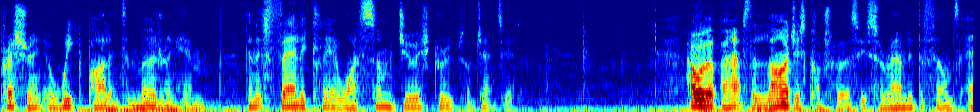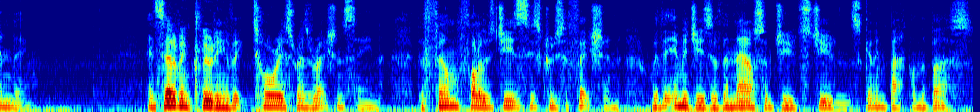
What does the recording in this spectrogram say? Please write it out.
pressuring a weak Pilate into murdering him, then it's fairly clear why some Jewish groups objected. However, perhaps the largest controversy surrounded the film's ending. Instead of including a victorious resurrection scene, the film follows Jesus' crucifixion with the images of the now subdued students getting back on the bus.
